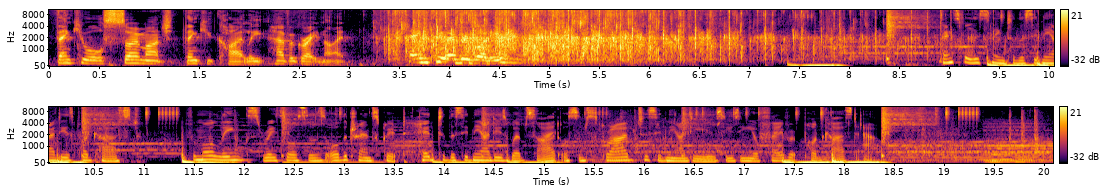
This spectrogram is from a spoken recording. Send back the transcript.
Thank you all so much. Thank you, Kylie. Have a great night. Thank you, everybody. Thanks for listening to the Sydney Ideas podcast. For more links, resources, or the transcript, head to the Sydney Ideas website or subscribe to Sydney Ideas using your favourite podcast app.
